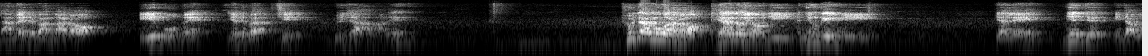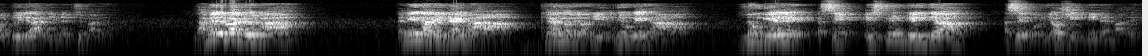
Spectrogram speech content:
လာမယ့်တစ်ပတ်မှာတော့အေးပုံမဲ့ရက်တစ်ပတ်အဖြစ်တွေ့ကြရပါတယ်ထူးခြားမှုကတော့ခရမ်းလုံးရောင်ကြီးအညွန့်ကိန်းတွေ ပြန်လဲမြင့်တဲ့နေတာကိုတွေ့ကြရခြင်းပဲဖြစ်ပါတယ်လာမယ့်တစ်ပတ်အတွင်းမှာတနင်္လာရီတိုင်းမှာခရမ်းလုံးရောင်ကြီးအညွန့်ကိန်းဟာလွန်ခဲ့တဲ့အဆင့် extreme danger အဆင့်ကိုရောက်ရှိနေနိုင်ပါတယ်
